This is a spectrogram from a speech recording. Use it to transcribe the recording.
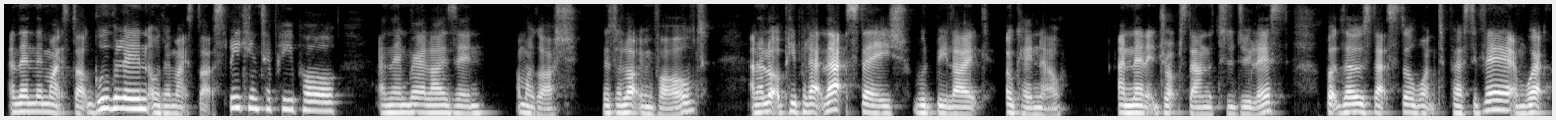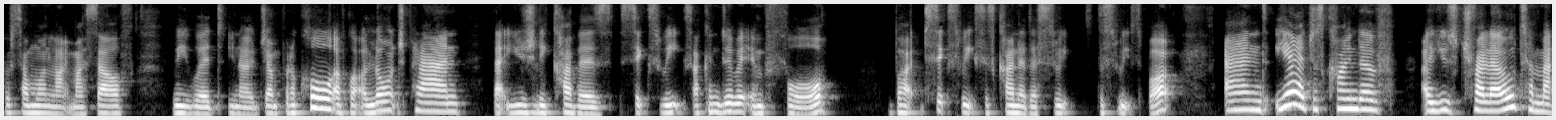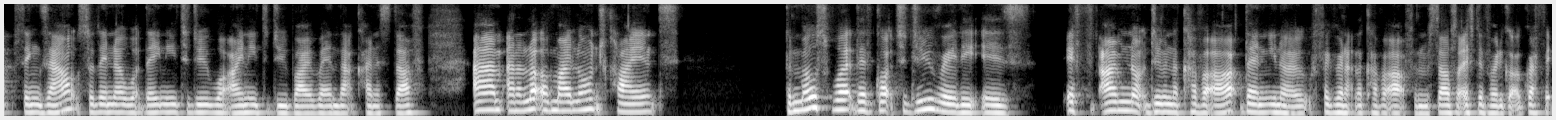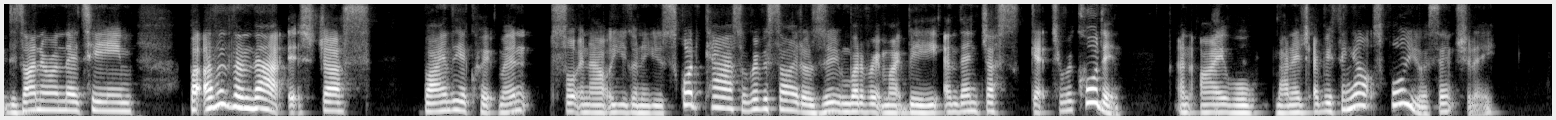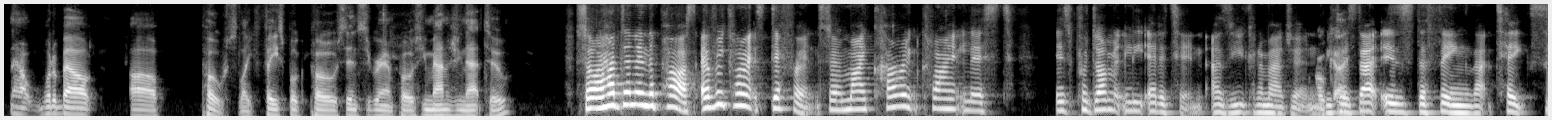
And then they might start Googling or they might start speaking to people and then realizing, oh my gosh, there's a lot involved. And a lot of people at that stage would be like, okay, no. And then it drops down the to do list. But those that still want to persevere and work with someone like myself, we would, you know, jump on a call. I've got a launch plan that usually covers six weeks. I can do it in four, but six weeks is kind of the sweet the sweet spot. And yeah, just kind of I use Trello to map things out so they know what they need to do, what I need to do by when, that kind of stuff. Um, and a lot of my launch clients, the most work they've got to do really is if I'm not doing the cover art, then you know, figuring out the cover art for themselves, or if they've already got a graphic designer on their team. But other than that, it's just buying the equipment, sorting out are you going to use Squadcast or Riverside or Zoom, whatever it might be, and then just get to recording. And I will manage everything else for you essentially. Now, what about uh posts like Facebook posts, Instagram posts? You managing that too? So I have done in the past. Every client's different. So my current client list is predominantly editing, as you can imagine, Okay. because that is the thing that takes.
